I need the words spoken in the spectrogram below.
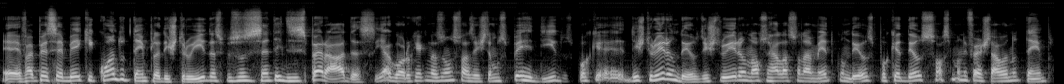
É, vai perceber que quando o templo é destruído, as pessoas se sentem desesperadas. E agora, o que é que nós vamos fazer? Estamos perdidos, porque destruíram Deus, destruíram nosso relacionamento com Deus, porque Deus só se manifestava no templo.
